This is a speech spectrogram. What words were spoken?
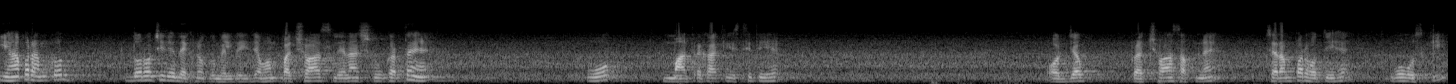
यहाँ पर हमको दोनों चीज़ें देखने को मिल रही जब हम प्रश्वास लेना शुरू करते हैं, वो मात्रका की स्थिति है। और जब प्रश्वास अपने चरम पर होती है, वो उसकी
